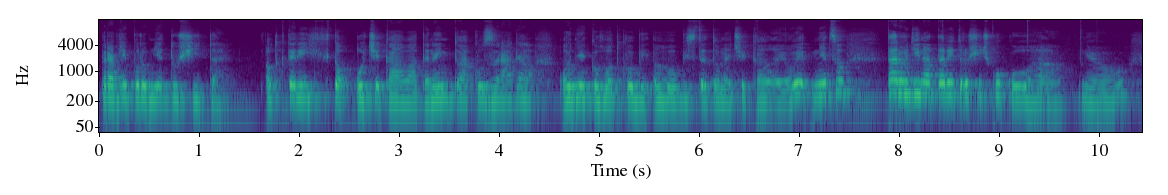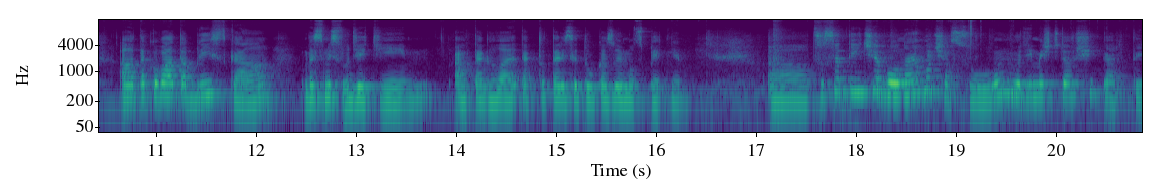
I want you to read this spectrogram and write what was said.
pravděpodobně tušíte, od kterých to očekáváte. Není to jako zrada od někoho, od koho byste to nečekali. Jo? Je něco, ta rodina tady trošičku kulhá, jo. Ale taková ta blízká, ve smyslu dětí a takhle, tak to tady se to ukazuje moc pěkně. Uh, co se týče volného času, hodím ještě další karty.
